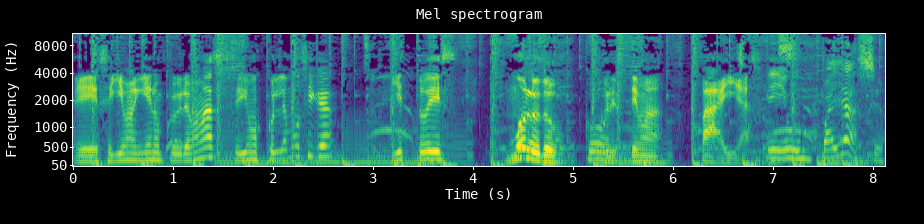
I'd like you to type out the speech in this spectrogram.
eh, seguimos aquí en un programa más, seguimos con la música y esto es Molotov Con- con el tema payaso. Es un payaso.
